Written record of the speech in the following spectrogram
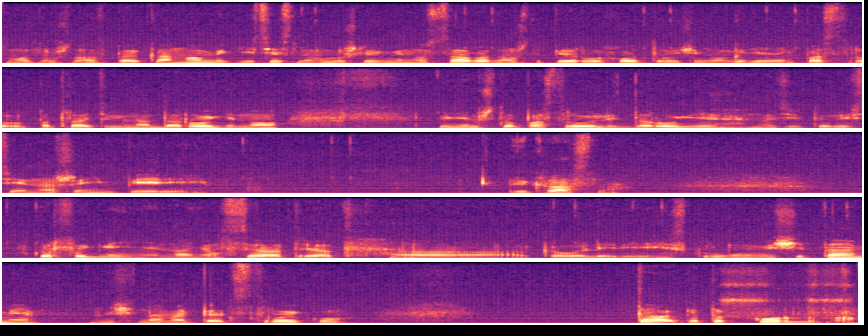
Смотрим, что у нас по экономике. Естественно, мы ушли в минуса, потому что первый ход очень много денег потратили на дороги, но видим, что построились дороги на территории всей нашей империи. Прекрасно. В Карфагене нанялся отряд э, кавалерии с круглыми щитами. Начинаем опять стройку. Так, это Кордоба.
